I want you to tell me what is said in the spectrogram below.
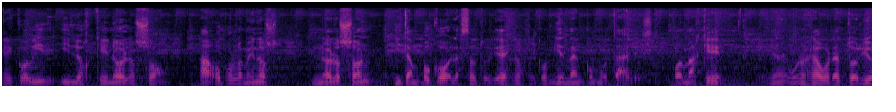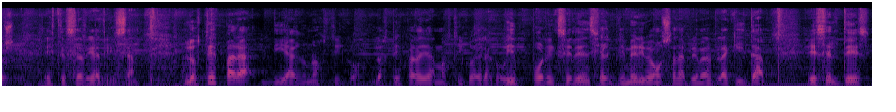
eh, COVID y los que no lo son, ¿ah? o por lo menos no lo son y tampoco las autoridades los recomiendan como tales, por más que en algunos laboratorios este, se realizan. Los test para diagnóstico, los test para diagnóstico de la COVID, por excelencia el primero, y vamos a la primera plaquita, es el test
